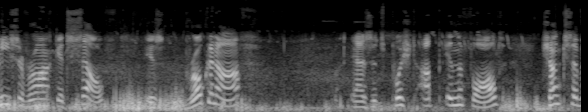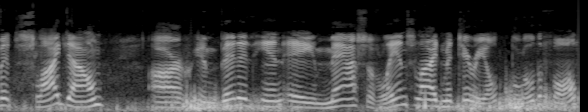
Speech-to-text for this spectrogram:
piece of rock itself is broken off as it's pushed up in the fault. Chunks of it slide down, are embedded in a mass of landslide material below the fault,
